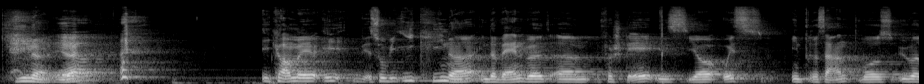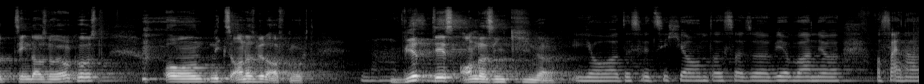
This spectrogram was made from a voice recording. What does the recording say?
China, ja. ja. Ich kann mir, ich, so wie ich China in der Weinwelt ähm, verstehe, ist ja alles interessant, was über 10.000 Euro kostet und nichts anderes wird aufgemacht. Nein. Wird das anders in China? Ja, das wird sicher anders. Also wir waren ja auf einer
